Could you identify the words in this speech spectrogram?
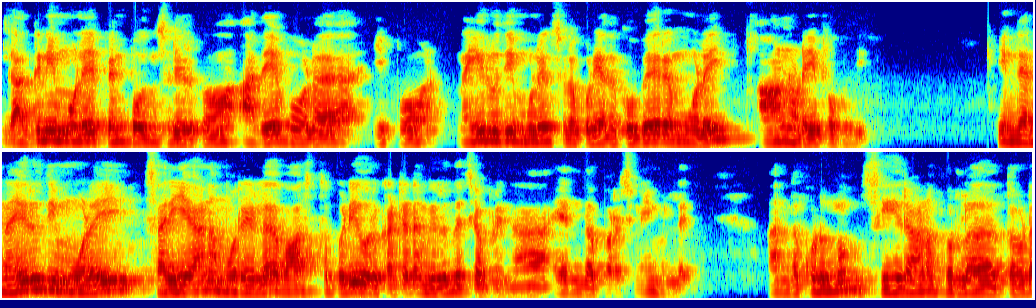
இந்த அக்னி மூலை பெண் பகுதின்னு சொல்லியிருக்கோம். அதே போல இப்போ நைருதி மூலைன்னு சொல்லக்கூடிய அந்த குபேர மூலை ஆணுடைய பகுதி. இந்த நைருதி மூலை சரியான முறையில் வாஸ்துப்படி ஒரு கட்டடம் இருந்துச்சு அப்படின்னா எந்த பிரச்சனையும் இல்லை. அந்த குடும்பம் சீரான பொருளாதாரத்தோட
